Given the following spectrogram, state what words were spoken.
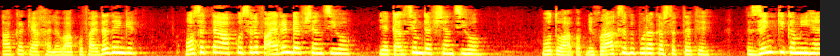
آپ کا کیا خیال ہے؟ وہ آپ کو فائدہ دیں گے؟ ہو سکتا ہے آپ کو صرف آئرن ڈیفیشنسی ہو یا کیلشیم ڈیفیشنسی ہو، وہ تو آپ اپنی خوراک سے بھی پورا کر سکتے تھے۔ زنک کی کمی ہے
